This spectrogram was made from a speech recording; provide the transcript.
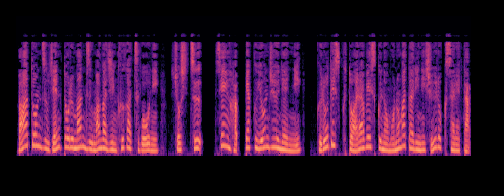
バートンズ・ジェントルマンズ・マガジン9月号に、書出、1840年に、グロデスクとアラベスクの物語に収録された、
